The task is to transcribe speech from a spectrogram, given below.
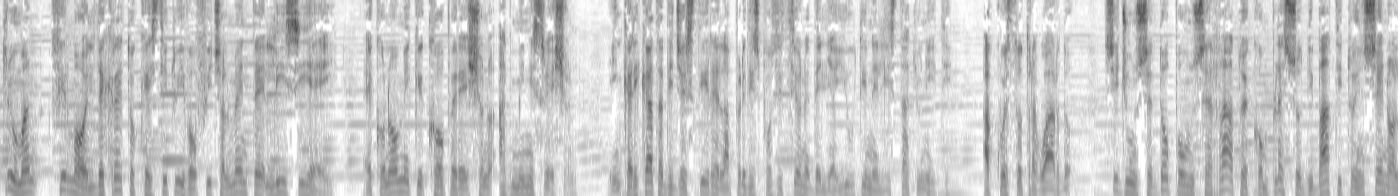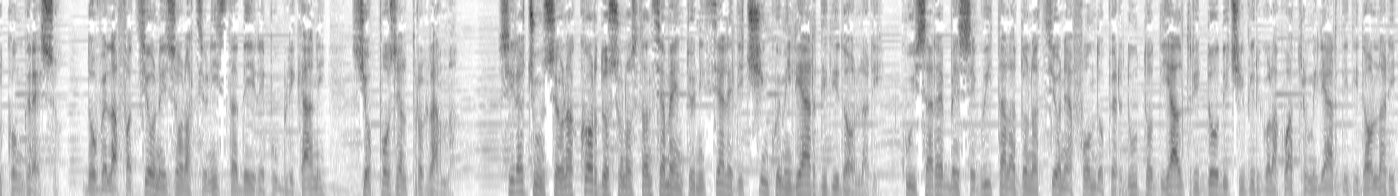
Truman firmò il decreto che istituiva ufficialmente l'ECA, Economic Cooperation Administration, incaricata di gestire la predisposizione degli aiuti negli Stati Uniti. A questo traguardo si giunse dopo un serrato e complesso dibattito in seno al Congresso, dove la fazione isolazionista dei repubblicani si oppose al programma. Si raggiunse un accordo su uno stanziamento iniziale di 5 miliardi di dollari, cui sarebbe seguita la donazione a fondo perduto di altri 12,4 miliardi di dollari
